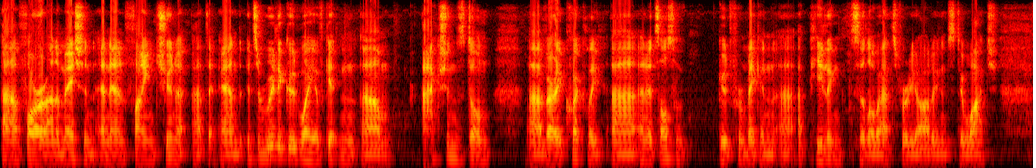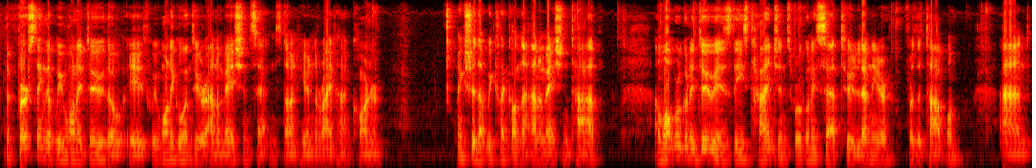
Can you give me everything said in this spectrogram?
uh, for our animation and then fine tune it at the end. It's a really good way of getting um, actions done uh, very quickly uh, and it's also good for making uh, appealing silhouettes for your audience to watch. The first thing that we want to do though is we want to go into your animation settings down here in the right hand corner. Make sure that we click on the animation tab and what we're going to do is these tangents we're going to set to linear for the top one and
